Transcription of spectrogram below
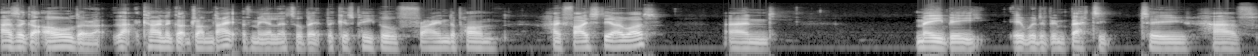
as I got older, that kind of got drummed out of me a little bit because people frowned upon how feisty I was. And maybe it would have been better to have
